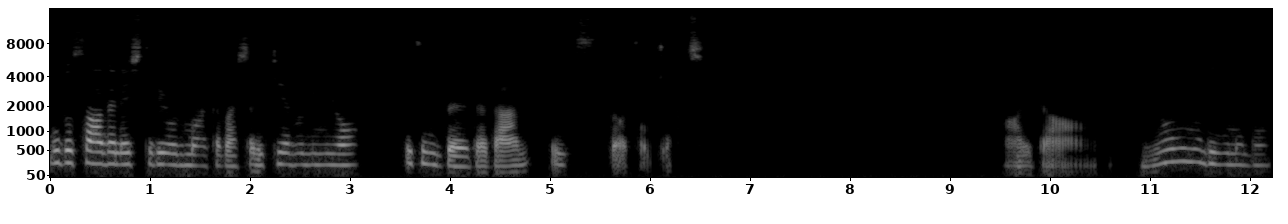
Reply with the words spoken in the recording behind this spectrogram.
bu da sadeleştiriyorum arkadaşlar. 2'ye bölünüyor. 3. dereceden x 4 olacaktı. Hayda. Niye olmadı yine bu?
